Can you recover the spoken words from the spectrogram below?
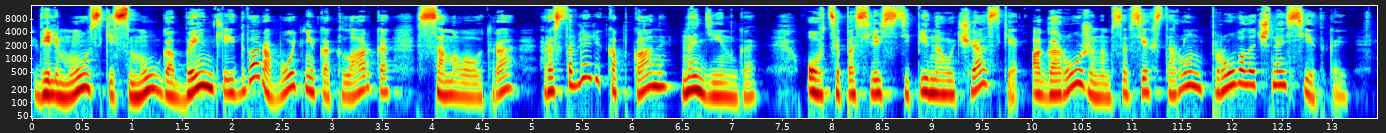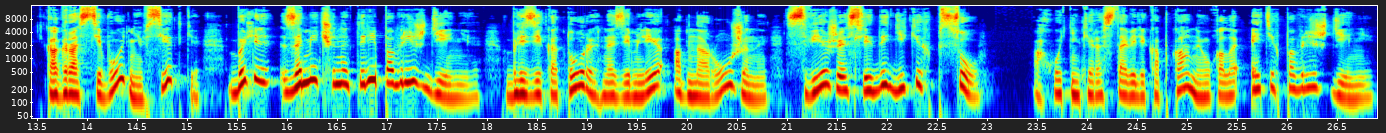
Вельмовский, Смуга, Бентли и два работника Кларка с самого утра расставляли капканы на динго. Овцы паслись в степи на участке, огороженном со всех сторон проволочной сеткой. Как раз сегодня в сетке были замечены три повреждения, вблизи которых на земле обнаружены свежие следы диких псов. Охотники расставили капканы около этих повреждений.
